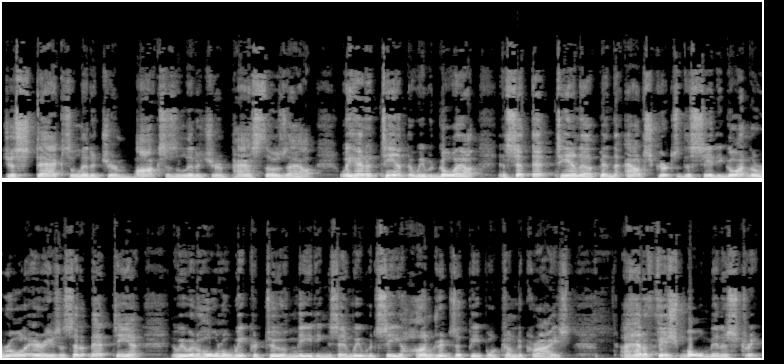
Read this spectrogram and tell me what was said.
just stacks of literature and boxes of literature and pass those out. We had a tent that we would go out and set that tent up in the outskirts of the city, go out in the rural areas and set up that tent. And we would hold a week or two of meetings and we would see hundreds of people come to Christ. I had a fishbowl ministry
